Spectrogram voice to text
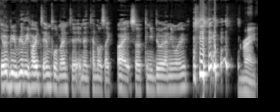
it would be really hard to implement it, and Nintendo was like, all right, so can you do it anyway? right.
